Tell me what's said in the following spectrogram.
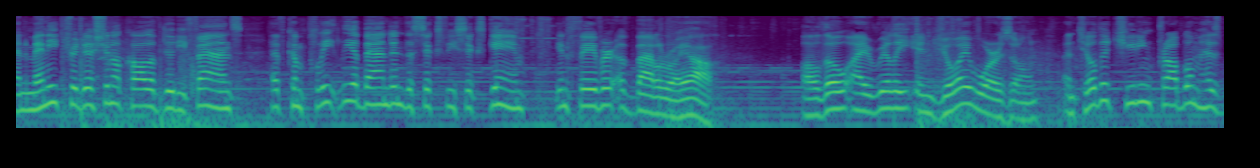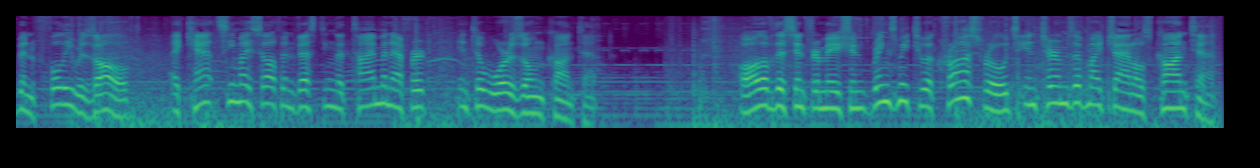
and many traditional Call of Duty fans have completely abandoned the 6v6 game in favor of Battle Royale. Although I really enjoy Warzone, until the cheating problem has been fully resolved, I can't see myself investing the time and effort into Warzone content. All of this information brings me to a crossroads in terms of my channel's content,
